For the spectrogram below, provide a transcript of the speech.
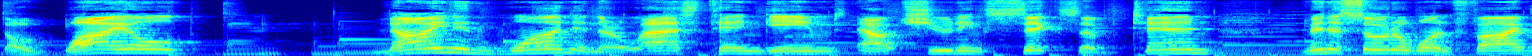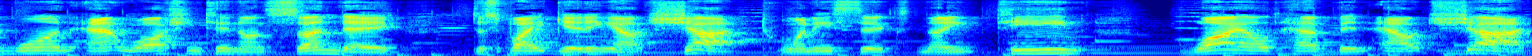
The Wild 9 and 1 in their last 10 games, out shooting 6 of 10. Minnesota won 5 1 at Washington on Sunday, despite getting outshot 26 19. Wild have been outshot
